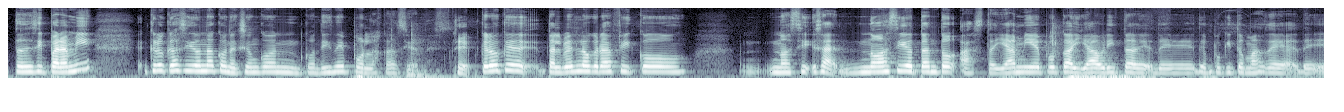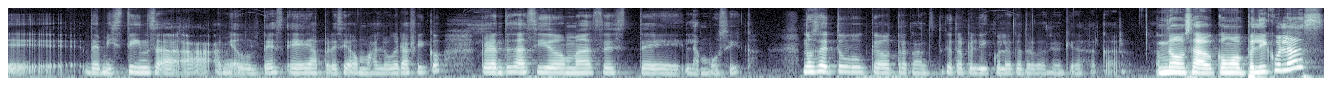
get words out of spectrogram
Entonces, sí, para mí creo que ha sido una conexión con, con Disney por las canciones. Sí. Creo que tal vez lo gráfico no ha, si- o sea, no ha sido tanto hasta ya mi época, ya ahorita de, de, de un poquito más de, de, de mis teens a, a, a mi adultez, he apreciado más lo gráfico, pero antes ha sido más este la música. No sé tú qué otra, qué otra película, qué otra canción quieras sacar. No, o sea, como películas,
